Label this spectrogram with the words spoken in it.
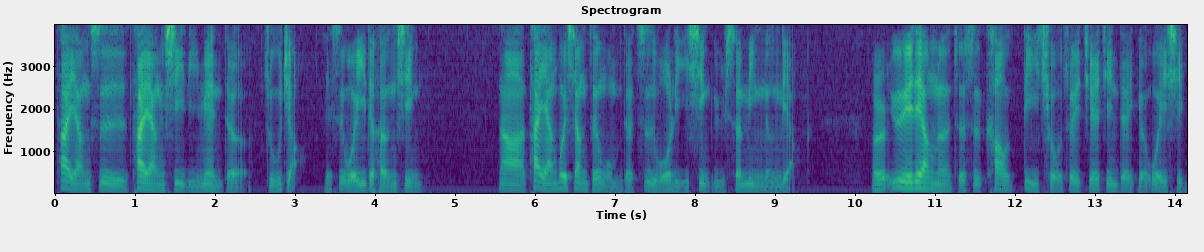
太阳是太阳系里面的主角，也是唯一的恒星。那太阳会象征我们的自我理性与生命能量，而月亮呢，则是靠地球最接近的一个卫星，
